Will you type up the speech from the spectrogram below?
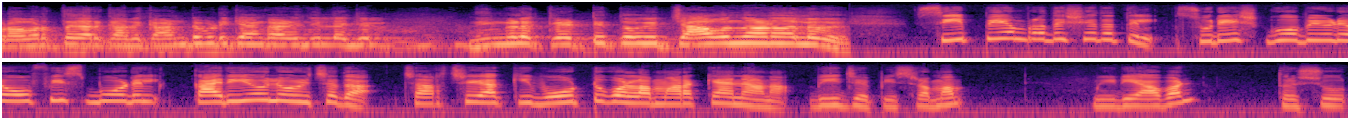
പ്രവർത്തകർക്ക് അത് കണ്ടുപിടിക്കാൻ കഴിഞ്ഞില്ലെങ്കിൽ നിങ്ങൾ കെട്ടിത്തൂങ്ങി ചാവുന്നതാണ് നല്ലത്. സി പി എം പ്രതിഷേധത്തിൽ സുരേഷ് ഗോപിയുടെ ഓഫീസ് ബോർഡിൽ കരിയോലൊഴിച്ചത് ചർച്ചയാക്കി വോട്ടുകൊള്ള മറയ്ക്കാനാണ് ബി ജെ പി ശ്രമം. Media one Thrissur.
